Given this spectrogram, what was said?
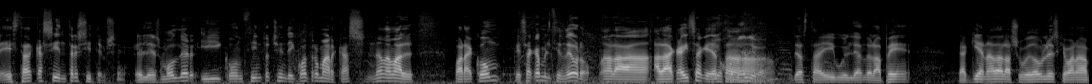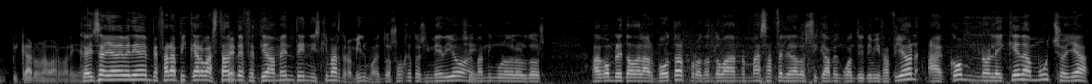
Está casi en tres ítems, ¿eh? el Smolder y con 184 marcas. Nada mal para Comp, que saca 1100 de oro a la, a la Kaisa, que ya está, medio, ¿eh? ya está ahí buildeando la P. De aquí a nada las W que van a picar una barbaridad. Kaisa ya debería de empezar a picar bastante, Sí. efectivamente. Y Niski más de lo mismo, ¿eh? dos objetos y medio. Sí. Además, ninguno de los dos ha completado las botas, por lo tanto van más acelerados si cabe en cuanto a itemización. A Com no le queda mucho ya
